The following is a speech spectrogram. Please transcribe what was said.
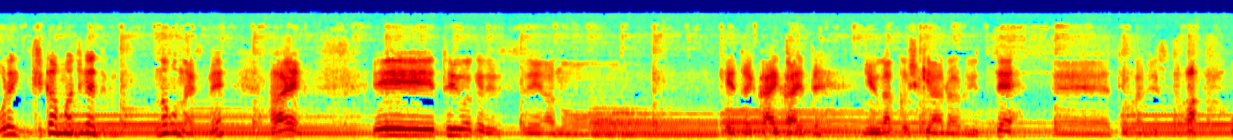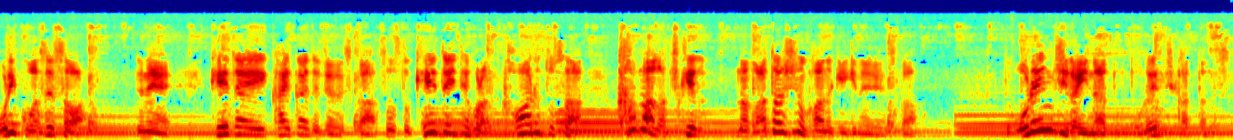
俺、時間間違えてるそんなことないですね。はい。えー、というわけでですね、あのー、携帯買い替えて、入学式あるある言って、えー、っていう感じですあ、おりっこ忘れてたわ。でね、携帯買い替えたじゃないですか。そうすると携帯ってほら、変わるとさ、カバーが付け、なんか新しいの買わなきゃいけないじゃないですか。でオレンジがいいなと思ってオレンジ買ったんです。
